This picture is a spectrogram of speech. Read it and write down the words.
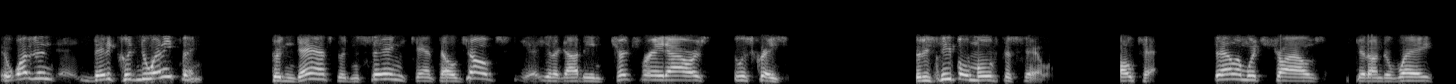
it wasn't, they couldn't do anything. Couldn't dance, couldn't sing, can't tell jokes, you know, got to be in church for eight hours. It was crazy. So these people moved to Salem. Okay. Salem witch trials get underway.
